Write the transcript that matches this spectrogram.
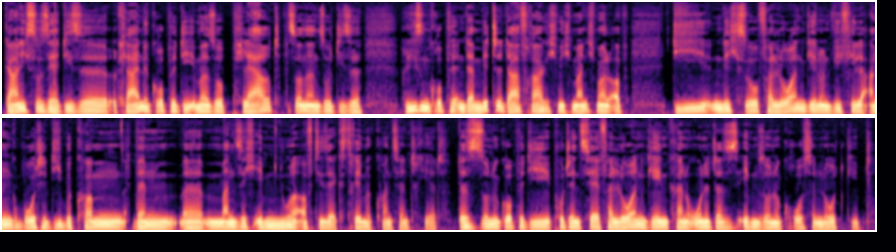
gar nicht so sehr diese kleine Gruppe, die immer so plärrt, sondern so diese Riesengruppe in der Mitte. Da frage ich mich manchmal, ob die nicht so verloren gehen und wie viele Angebote die bekommen, wenn äh, man sich eben nur auf diese Extreme konzentriert. Das ist so eine Gruppe, die potenziell verloren gehen kann, ohne dass es eben so eine große Not gibt.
